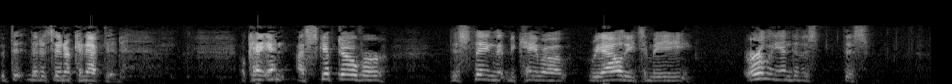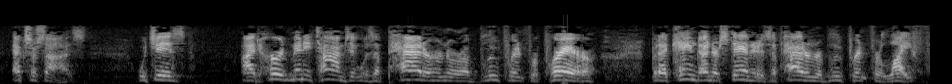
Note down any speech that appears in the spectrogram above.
that, th- that it's interconnected. Okay, and I skipped over this thing that became a reality to me early into this, this exercise, which is I'd heard many times it was a pattern or a blueprint for prayer, but I came to understand it as a pattern or blueprint for life.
